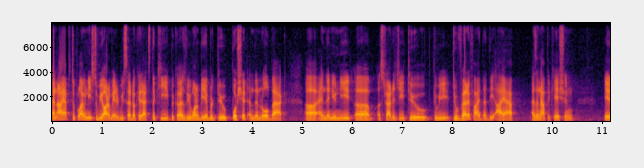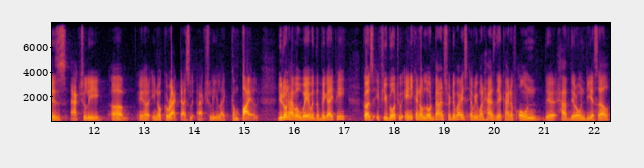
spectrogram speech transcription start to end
and iApps deployment needs to be automated. We said, okay, that's the key because we want to be able to push it and then roll back. Uh, and then you need uh, a strategy to, to, be, to verify that the iApp as an application is actually um, you know, correct, as actually like compiled. You don't have a way with the big IP because if you go to any kind of load balancer device, everyone has their kind of own, they have their own DSL.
